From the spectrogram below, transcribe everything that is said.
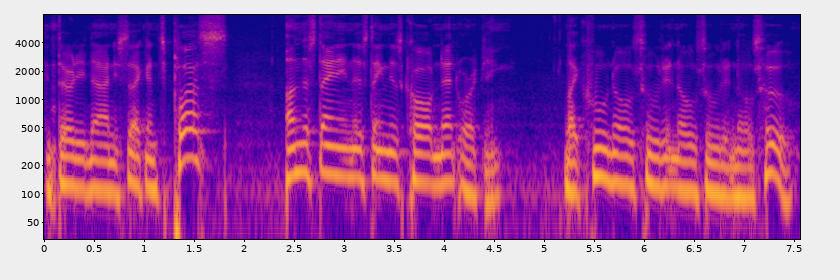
in 30, 90 seconds, plus understanding this thing that's called networking, like who knows who that knows who that knows who.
